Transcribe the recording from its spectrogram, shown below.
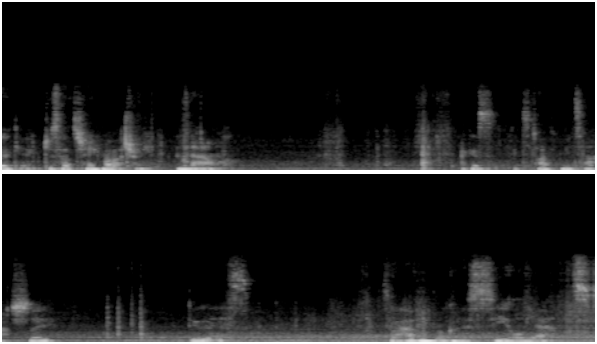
okay, just had to change my battery. Now, I guess it's time for me to actually do this. So I haven't broken the seal yet.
